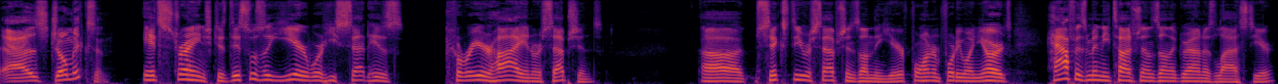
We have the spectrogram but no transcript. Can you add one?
as Joe Mixon. It's strange because this was a year where he set his career high in receptions. Uh, 60 receptions on the year, 441 yards, half as many touchdowns on the ground as last year.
